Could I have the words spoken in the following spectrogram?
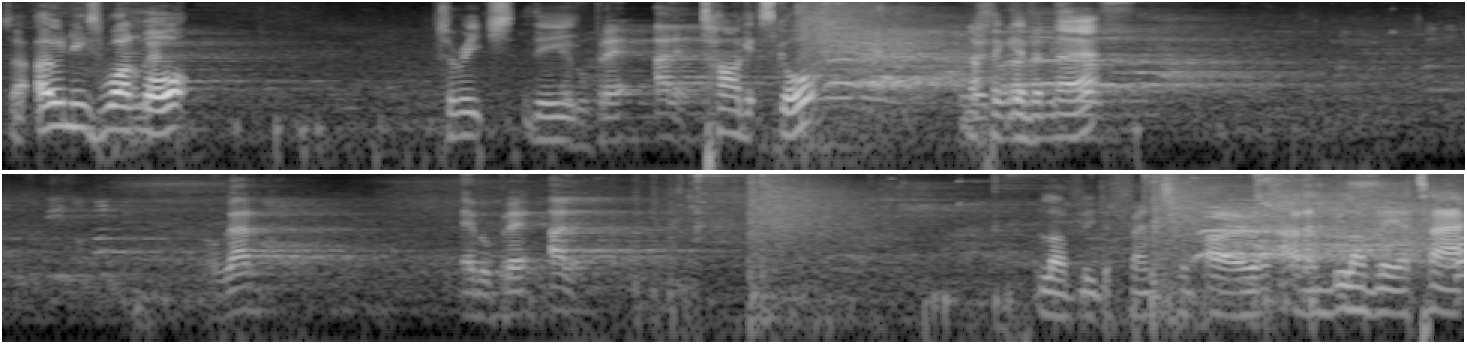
So Oni's one more to reach the target score. Nothing given there. Lovely defense from O and a lovely attack.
